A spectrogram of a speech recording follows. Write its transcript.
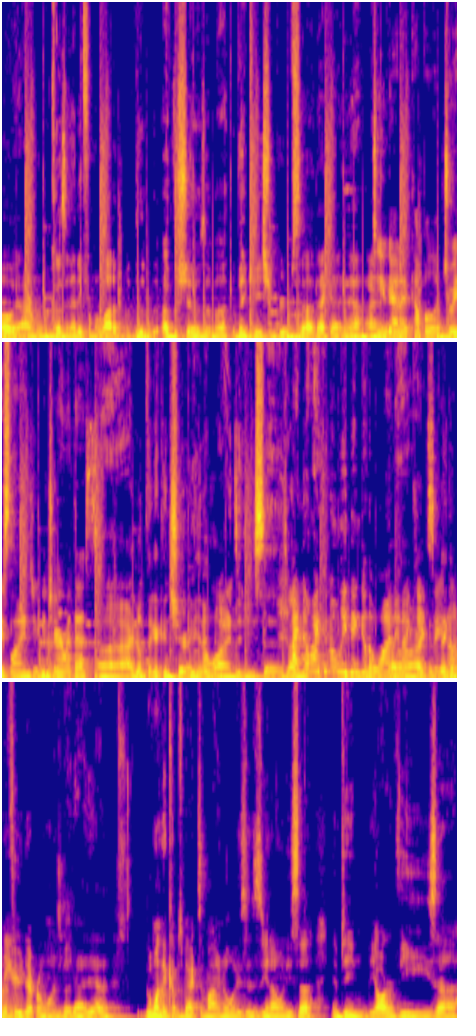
Oh yeah, I remember Cousin Eddie from a lot of the, of the shows of uh, the vacation groups. Uh, that guy, yeah. I, Do you got a couple of choice lines you can share with us? Uh, I don't think I can share any of the lines that he says. I, know I can only think of the one, and I Uh, can't I can say think it of on a few different ones, but uh, yeah, the one that comes back to mind always is you know when he's uh, emptying the RV's uh,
